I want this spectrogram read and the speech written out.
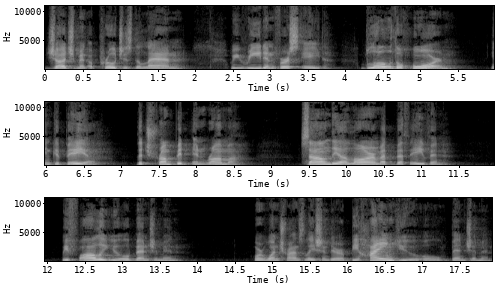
judgment approaches the land. We read in verse 8 Blow the horn in Gibeah, the trumpet in Ramah, sound the alarm at Bethaven. We follow you, O Benjamin. Or one translation there, behind you, O Benjamin.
